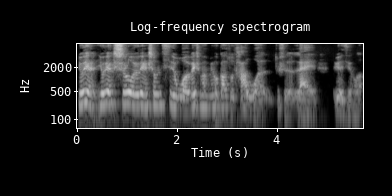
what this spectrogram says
有点有点失落，有点生气，我为什么没有告诉他我就是来月经了？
